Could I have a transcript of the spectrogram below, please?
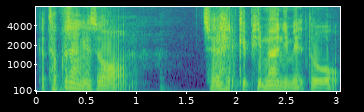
그 탁구장에서 제가 이렇게 비만임에도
